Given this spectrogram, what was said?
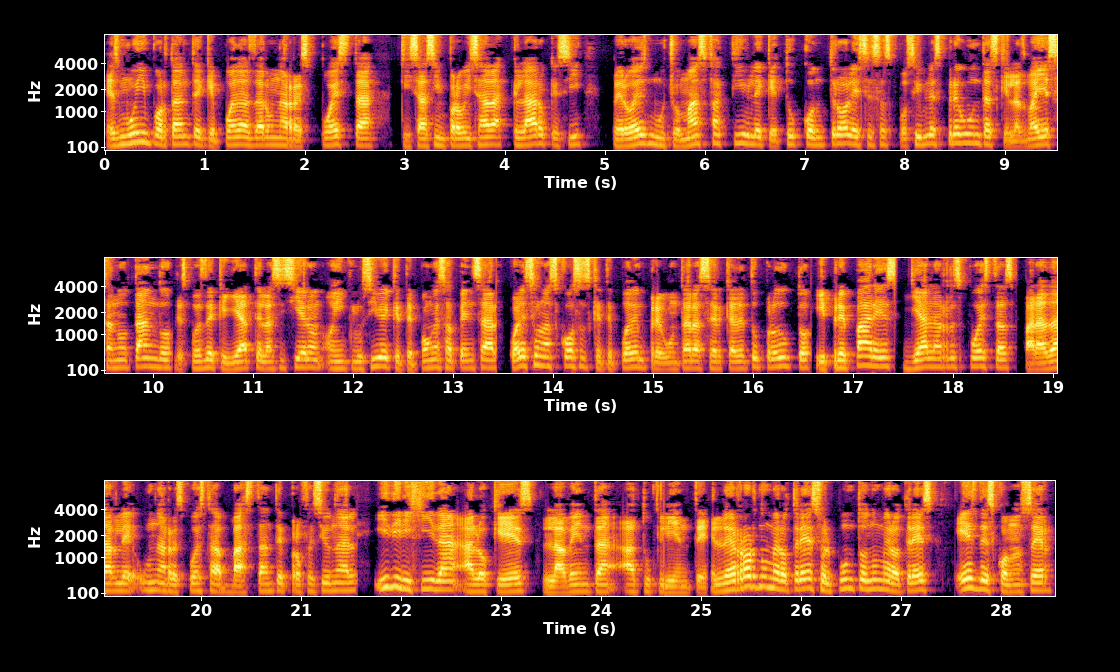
es muy importante que puedas dar una respuesta quizás improvisada, claro que sí, pero es mucho más factible que tú controles esas posibles preguntas, que las vayas anotando después de que ya te las hicieron o inclusive que te pongas a pensar cuáles son las cosas que te pueden preguntar acerca de tu producto y prepares ya las respuestas para darle una respuesta bastante profesional y dirigida a lo que es la venta a tu cliente. El error número 3 o el punto número 3 es desconocer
